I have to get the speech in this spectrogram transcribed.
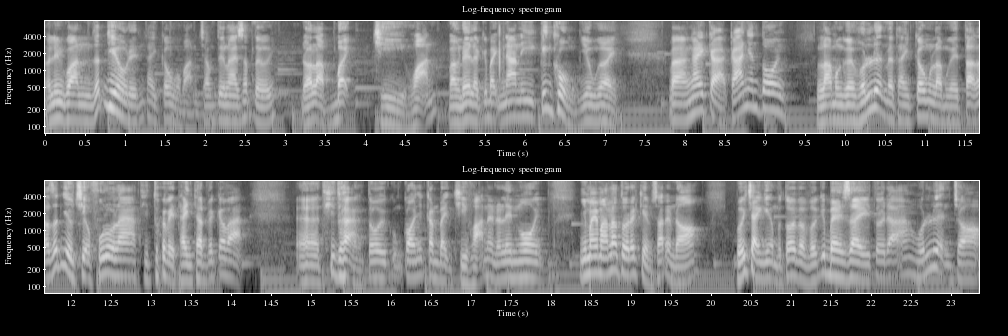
nó liên quan rất nhiều đến thành công của bạn trong tương lai sắp tới. Đó là bệnh trì hoãn. Vâng đây là cái bệnh nan y kinh khủng nhiều người. Và ngay cả cá nhân tôi là một người huấn luyện về thành công là một người tạo ra rất nhiều triệu phú đô la thì tôi phải thành thật với các bạn. À, thi thoảng tôi cũng có những căn bệnh trì hoãn này nó lên ngôi. Nhưng may mắn là tôi đã kiểm soát được đó với trải nghiệm của tôi và với cái bề dày tôi đã huấn luyện cho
